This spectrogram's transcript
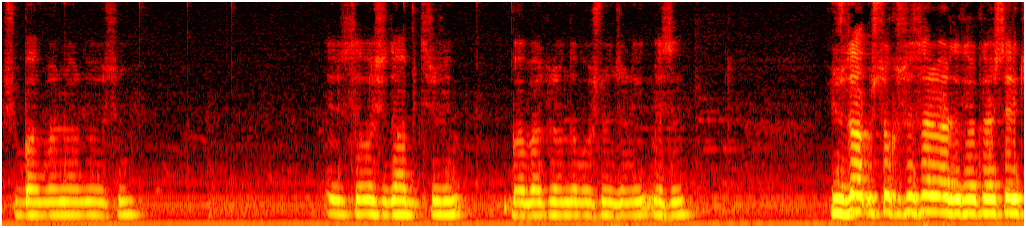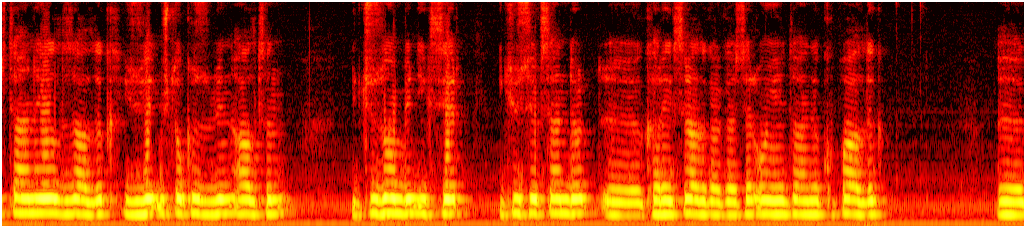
Şu barbarlar da ölsün. E, savaşı daha bitirelim. Barbar kralın da boşuna canı gitmesin. %69 hasar verdik arkadaşlar. 2 tane yıldız aldık. 179 bin altın. 310 bin iksir. 284 e, kare iksir aldık arkadaşlar. 17 tane de kupa aldık. E,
